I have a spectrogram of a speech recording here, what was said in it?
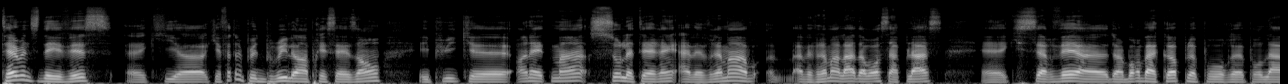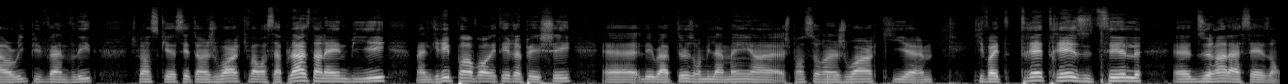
Terrence Davis, qui, a, qui, a, fait un peu de bruit là, en pré-saison, et puis que, honnêtement, sur le terrain, avait vraiment, vraiment l'air d'avoir sa place. Euh, qui servait euh, d'un bon backup pour, euh, pour Lowry puis Van Vliet. Je pense que c'est un joueur qui va avoir sa place dans la NBA, malgré pas avoir été repêché. les Raptors ont mis la main, je pense, sur un joueur qui va être très, très utile durant la saison.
